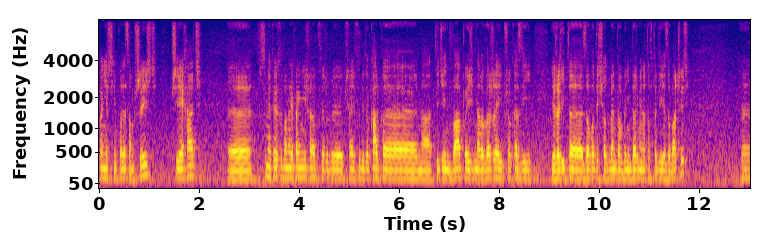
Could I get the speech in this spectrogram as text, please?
koniecznie polecam przyjść, przyjechać. E, W sumie to jest chyba najfajniejsza opcja, żeby przyjechać sobie do Kalpę na tydzień, dwa, pojeździć na rowerze i przy okazji, jeżeli te zawody się odbędą w Benidormie, no to wtedy je zobaczyć. E,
